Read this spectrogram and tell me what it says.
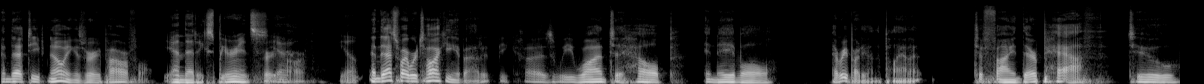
And that deep knowing is very powerful. And that experience. Very yeah. powerful. Yep. And that's why we're talking about it because we want to help enable everybody on the planet to find their path to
